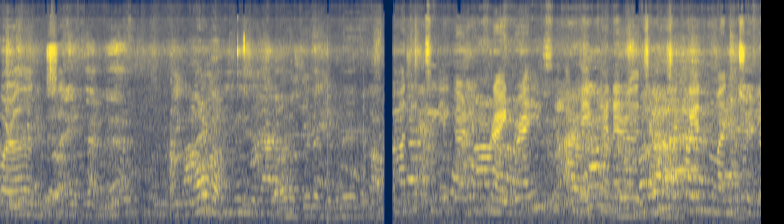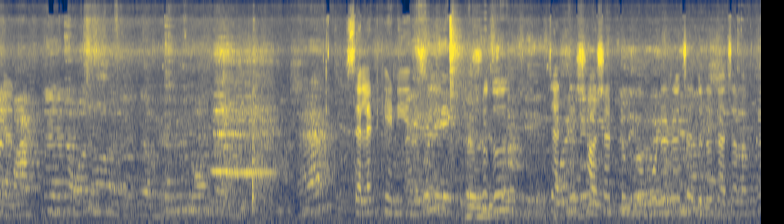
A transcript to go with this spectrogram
করা হচ্ছে। আমাদের চিলি গার্লিক ফ্রাইড রাইস আর এখানে রয়েছে চিকেন মাঞ্চুরিয়ান। স্যালাড খেয়ে নিয়েছি। শুধু চারটে শশার টুকরো পড়ে রয়েছে দুটো কাঁচা লঙ্কা।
